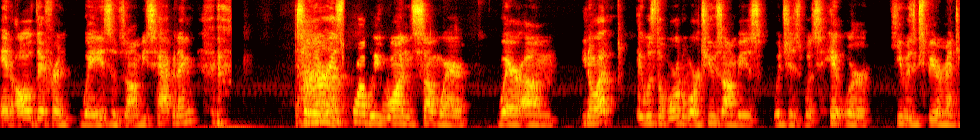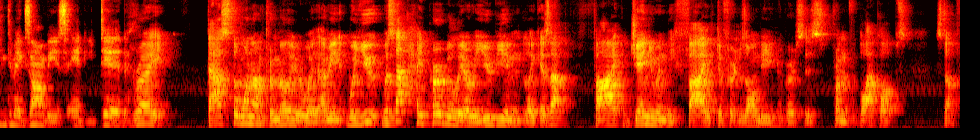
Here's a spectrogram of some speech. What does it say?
and all different ways of zombies happening. so there is probably one somewhere where um you know what it was the World War II zombies, which is was Hitler. He was experimenting to make zombies, and he did. Right. That's the one I'm familiar with. I mean, were you was that hyperbole or were you being like is that five genuinely five different zombie universes from the Black Ops stuff?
